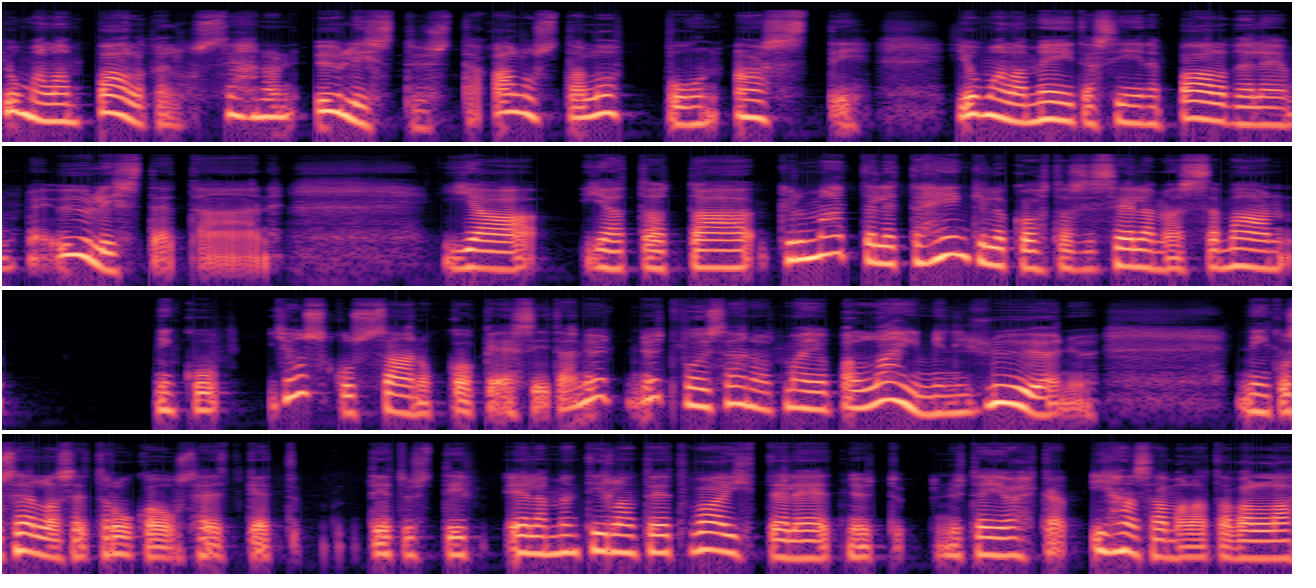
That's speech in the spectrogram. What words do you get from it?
Jumalan palvelus, sehän on ylistystä alusta loppuun asti. Jumala meitä siinä palvelee, mutta me ylistetään. Ja, ja tota, kyllä mä ajattelen, että henkilökohtaisessa elämässä mä oon niin kuin joskus saanut kokea sitä. Nyt, nyt voi sanoa, että mä oon jopa laimin lyönyt niin kuin sellaiset rukoushetket tietysti elämäntilanteet vaihtelee, että nyt, nyt ei ole ehkä ihan samalla tavalla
